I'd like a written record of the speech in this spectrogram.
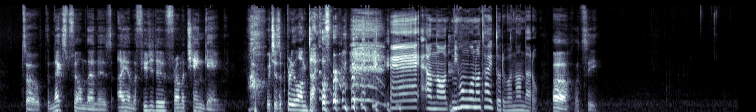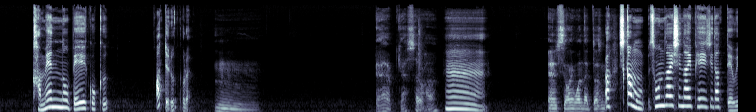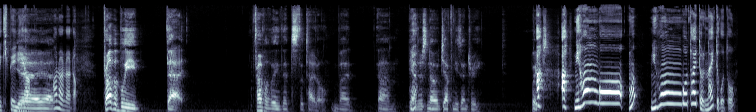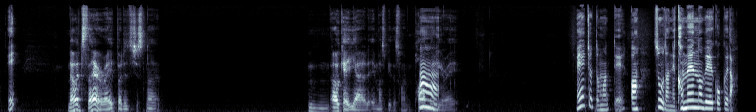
So the next film then is I Am a Fugitive from a Chain Gang, which is a pretty long title for a movie. えー、あの、日本語のタイトルは何だろう Uh, let's see. 仮面の米国合ってるこれ。 Hmm. Yeah, I guess so, huh? うーん。 And it's the only one that doesn't. あ、しかも存在しないページだって、ウィキペディア。 Yeah, yeah. あららら。 Probably that. Probably that's the title, but um, yeah, there's no Japanese entry. Wait, あ、あ、日本語、ん日本語タイトルないってことえ no, it's there, right? But it's just not. Mm, okay, yeah, it must be this one. Planet, right? え、ちょっと待って。あ、そうだね。仮面の米国だ。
